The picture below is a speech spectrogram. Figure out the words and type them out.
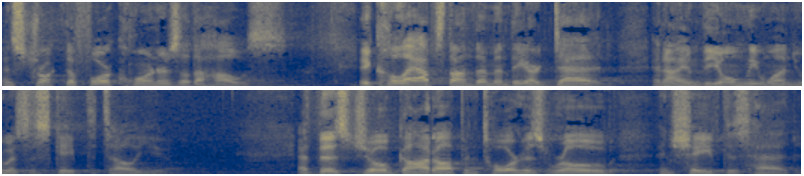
and struck the four corners of the house. It collapsed on them, and they are dead, and I am the only one who has escaped to tell you. At this, Job got up and tore his robe and shaved his head.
